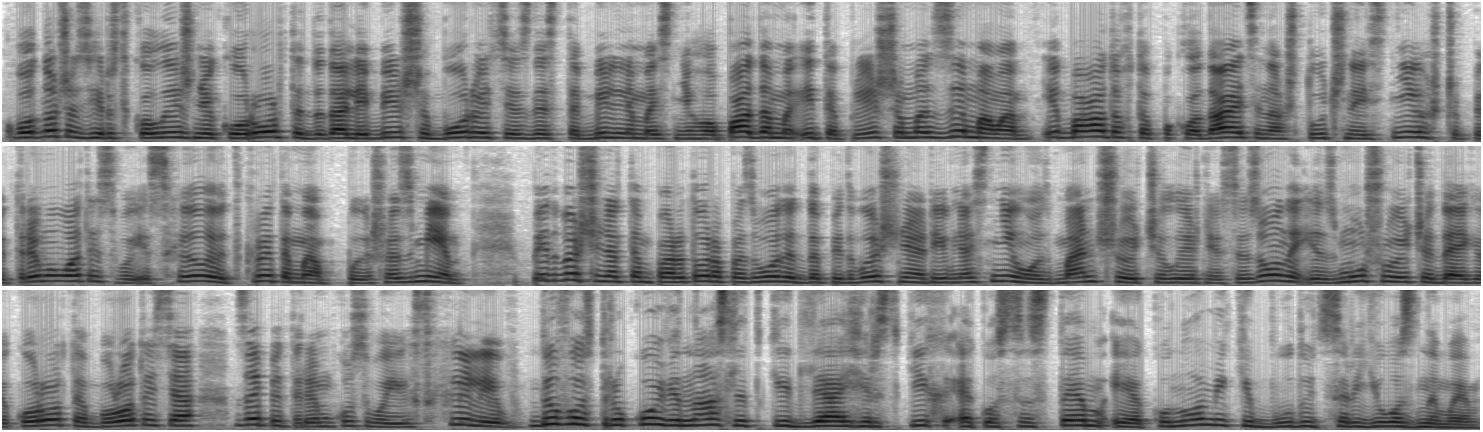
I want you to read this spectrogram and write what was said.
Водночас гірськолижні курорти дедалі більше борються з нестабільними снігопадами і теплішими зимами. І багато хто покладається на штучний сніг, щоб підтримувати свої схили відкритими. Пише змі. Підвищення температури призводить до підвищення рівня снігу, зменшуючи лижні сезони і змушуючи деякі курорти боротися за підтримку своїх схилів. Довгострокові наслідки для гірських екосистем і економіки будуть серйозними.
